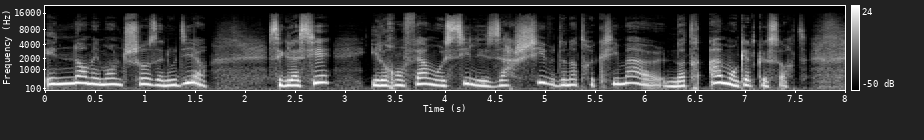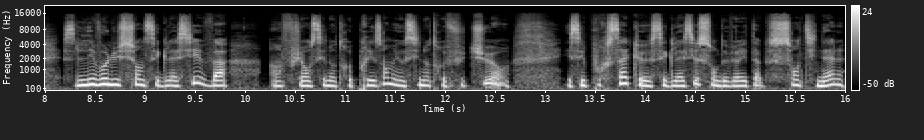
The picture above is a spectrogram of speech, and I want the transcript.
énormément de choses à nous dire. Ces glaciers, ils renferment aussi les archives de notre climat, euh, notre âme en quelque sorte. L'évolution de ces glaciers va influencer notre présent, mais aussi notre futur. Et c'est pour ça que ces glaciers sont de véritables sentinelles,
